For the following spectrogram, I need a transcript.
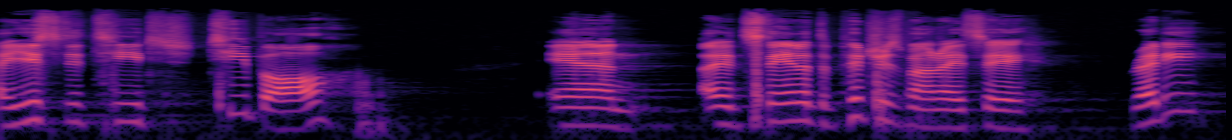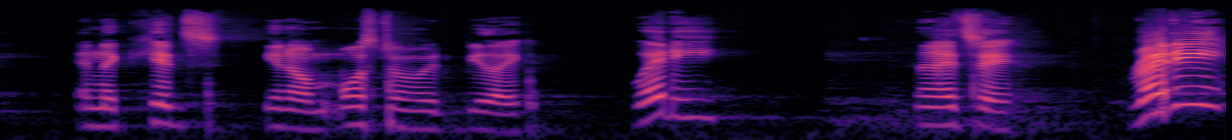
I used to teach T ball, and I'd stand at the pitcher's mound and I'd say, Ready? And the kids, you know, most of them would be like, Ready? Then I'd say, Ready?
